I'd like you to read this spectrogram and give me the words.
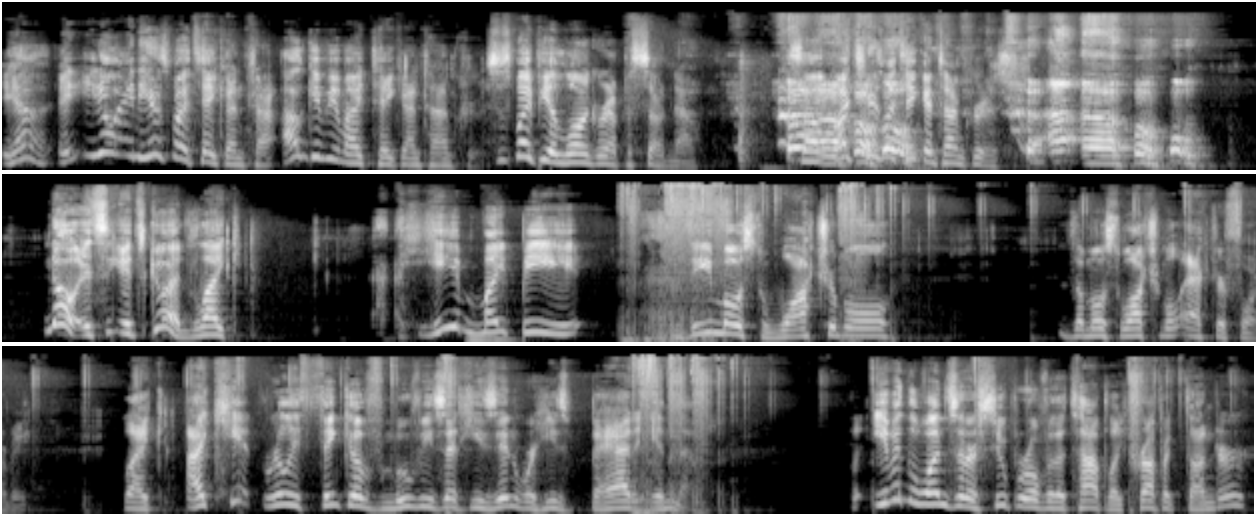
Yeah, and you know, and here's my take on Tom. I'll give you my take on Tom Cruise. This might be a longer episode now. So my, here's my take on Tom Cruise. Uh oh. No, it's it's good. Like he might be the most watchable the most watchable actor for me. Like I can't really think of movies that he's in where he's bad in them. But even the ones that are super over the top like Tropic Thunder,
